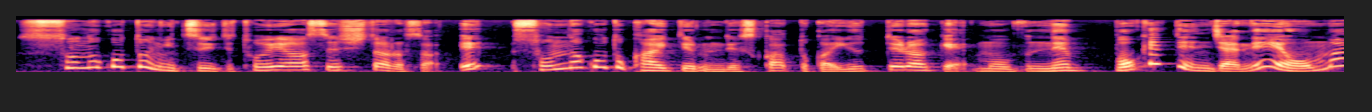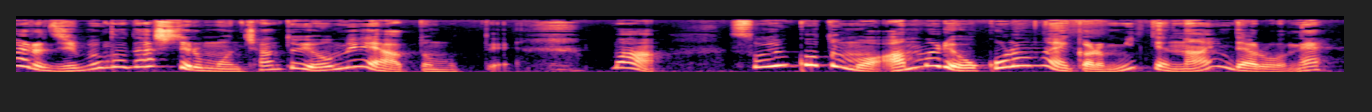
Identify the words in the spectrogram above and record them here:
そのことについて問い合わせしたらさ、え、そんなこと書いてるんですか？とか言ってるわけ。もうね、ボケてんじゃねえよ。お前ら自分が出してるもんちゃんと読めや、と思って。まあ、そういうこともあんまり起こらないから見てないんだろうね。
